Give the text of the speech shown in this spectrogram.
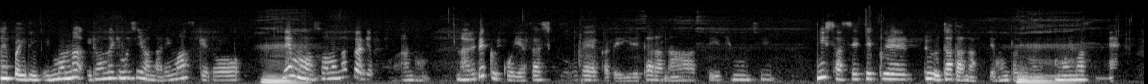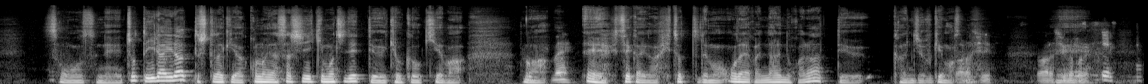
やっぱりいろんな、いろんな気持ちにはなりますけど、うんでも、その中でも、あの、なるべくこう優しく穏やかで入れたらなっていう気持ちにさせてくれる歌だなって本当に思いますね。そうですね。ちょっとイライラっとした時は、この優しい気持ちでっていう曲を聴けば、まあ、ね。ええ、世界がちょっとでも穏やかになるのかなっていう感じを受けますね。素晴らしい。素晴らしいことです。いいですね。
